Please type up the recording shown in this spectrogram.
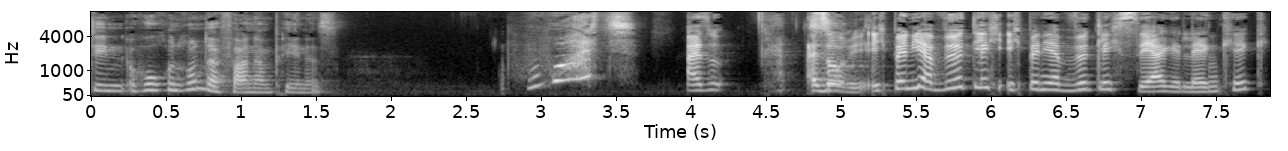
den hoch und runter fahren am Penis. What? Also, Also- sorry, ich bin ja wirklich, ich bin ja wirklich sehr gelenkig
